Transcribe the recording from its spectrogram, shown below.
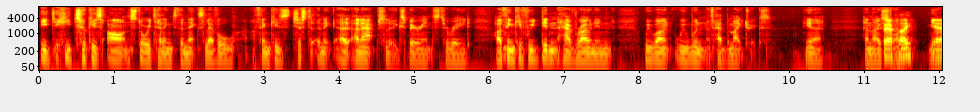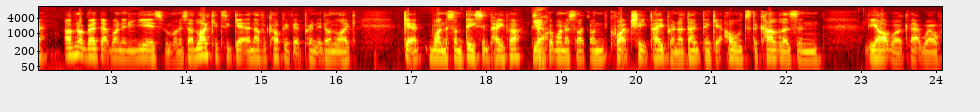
he he took his art and storytelling to the next level. I think is just an a, an absolute experience to read. I think if we didn't have Ronin, we won't we wouldn't have had the Matrix, you know, and those Fair sort of- play. Yeah. I've not read that one in years, if I'm honest. I'd like it to get another copy of it printed on like get one that's on decent paper. 'cause Yeah. I've got one that's like on quite cheap paper, and I don't think it holds the colours and the artwork that well.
